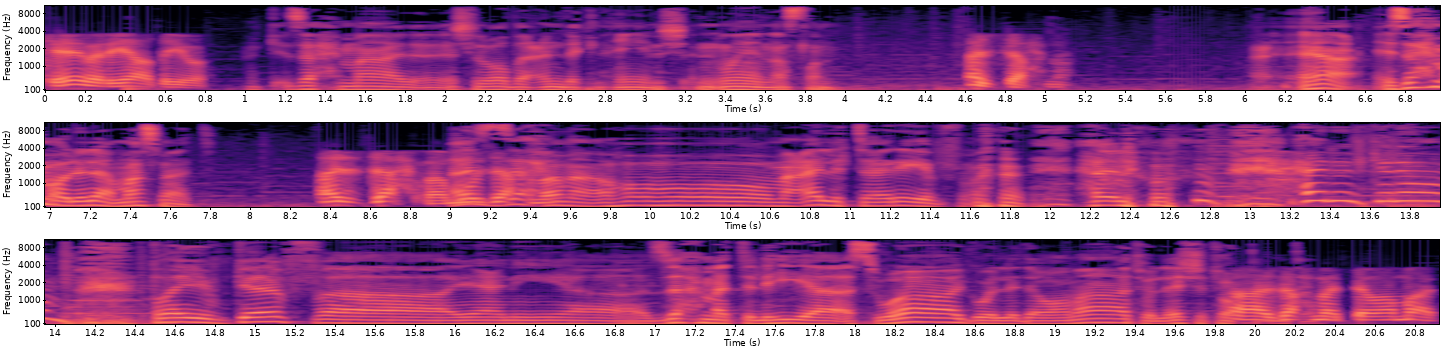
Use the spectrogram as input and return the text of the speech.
كيف الرياض أيوه زحمة إيش الوضع عندك الحين؟ وين أصلا؟ الزحمة آه زحمة ولا لا؟ ما سمعت الزحمة مو الزحمة. زحمة هو مع التعريف. حلو. حلو الكلام. طيب كيف آه يعني آه زحمة اللي هي أسواق ولا دوامات ولا إيش تتوقع؟ آه زحمة دوامات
